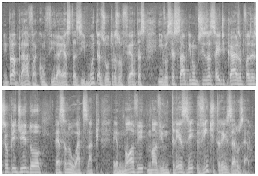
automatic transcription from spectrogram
Vem pra Brava, confira estas e muitas outras ofertas e você sabe que não precisa sair de casa para fazer seu pedido. Peça no WhatsApp é 991 13 2300.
